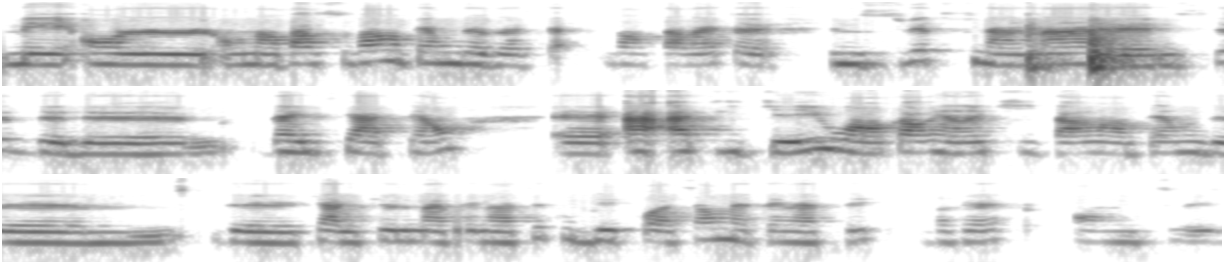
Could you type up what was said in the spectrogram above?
mais on, en parle souvent en termes de recettes. Donc, ça va être euh, une suite finalement, euh, une suite d'indications à appliquer ou encore il y en a qui parlent en termes de, de calcul mathématique ou d'équations mathématiques. Bref, on utilise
